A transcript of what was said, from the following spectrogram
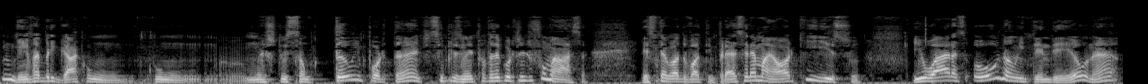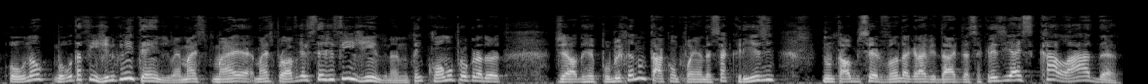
Ninguém vai brigar com, com uma instituição tão importante simplesmente para fazer cortina de fumaça. Esse negócio do voto impresso é maior que isso. E o Aras ou não entendeu, né? Ou não, ou tá fingindo que não entende. É mais, mais, mais provável que ele esteja fingindo, né? Não tem como o Procurador-Geral da República não tá acompanhando essa crise, não está observando a gravidade dessa crise e a escalada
